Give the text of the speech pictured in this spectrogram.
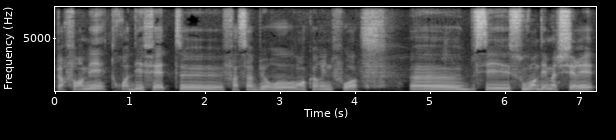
performer. Trois défaites face à Burrow encore une fois. Euh, c'est souvent des matchs serrés,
